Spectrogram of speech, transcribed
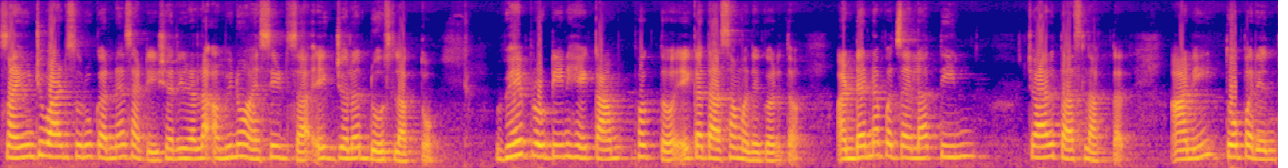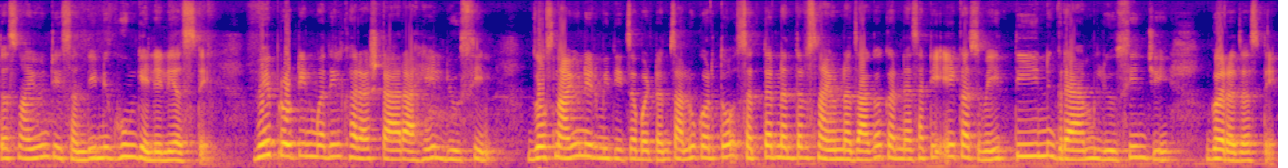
स्नायूंची वाढ सुरू करण्यासाठी शरीराला अमिनो ॲसिडचा एक जलद डोस लागतो. व्हे प्रोटीन हे काम फक्त एका तासामध्ये करतं. अंड्यांना पचायला तीन चार तास लागतात आणि तोपर्यंत स्नायूंची संधी निघून गेलेली असते. व्हे प्रोटीनमधील खरा स्टार आहे ल्युसिन जो स्नायू निर्मितीचं बटन चालू करतो. सत्तर नंतर स्नायूंना जागा करण्यासाठी एकाच वेळी तीन ग्रॅम ल्युसिनची गरज असते.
